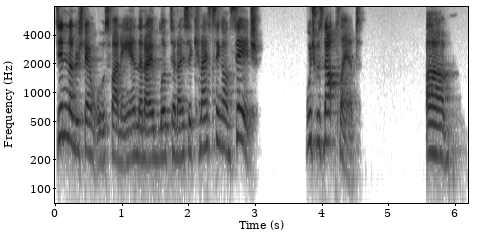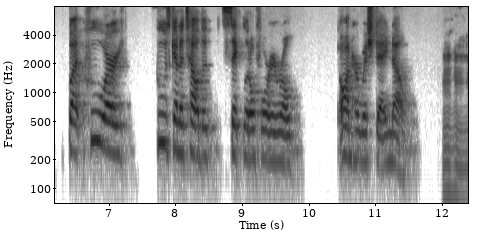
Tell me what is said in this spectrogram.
didn't understand what was funny. And then I looked and I said, Can I sing on stage? Which was not planned. Um, but who are who's going to tell the sick little four year old on her wish day, no, mm-hmm.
